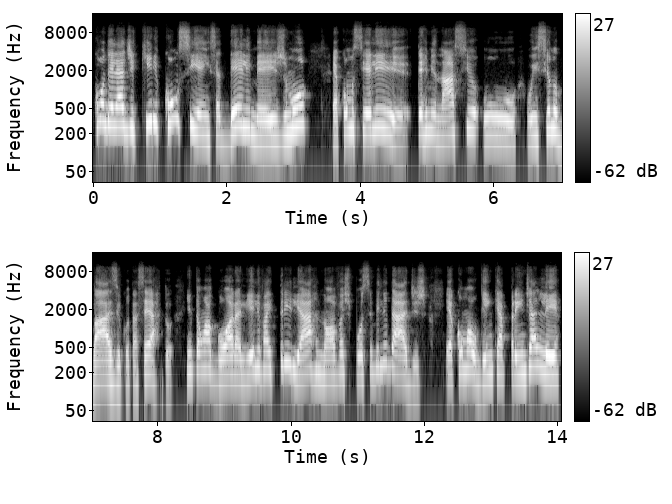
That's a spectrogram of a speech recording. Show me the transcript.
Quando ele adquire consciência dele mesmo, é como se ele terminasse o, o ensino básico, tá certo? Então agora ali ele vai trilhar novas possibilidades. É como alguém que aprende a ler.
